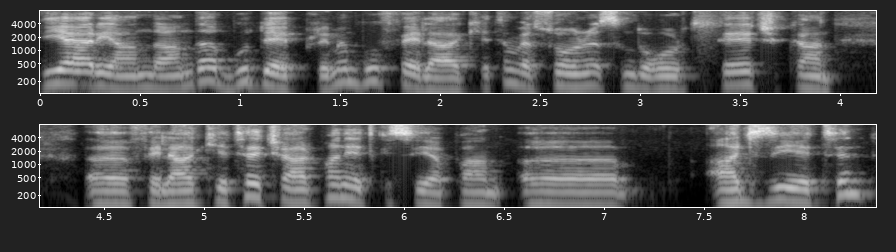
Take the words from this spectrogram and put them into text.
diğer yandan da bu depremin, bu felaketin ve sonrasında ortaya çıkan e, felakete çarpan etkisi yapan e, acziyetin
